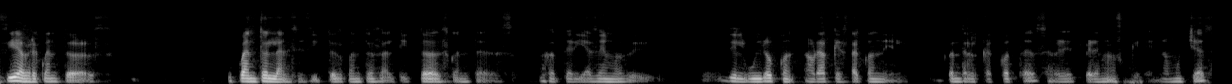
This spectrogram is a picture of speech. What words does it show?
sí, a ver cuántos cuántos lancecitos, cuántos saltitos, cuántas joterías vemos del, del Wiro con, ahora que está con el contra el Cacotas. A ver, esperemos que no muchas.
